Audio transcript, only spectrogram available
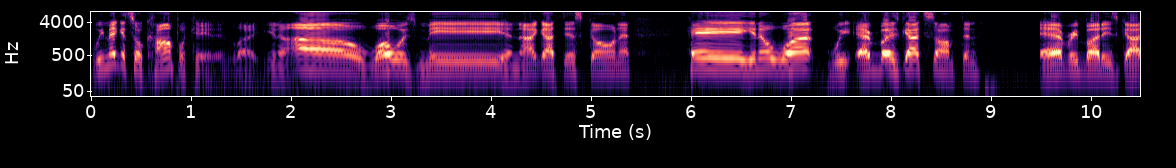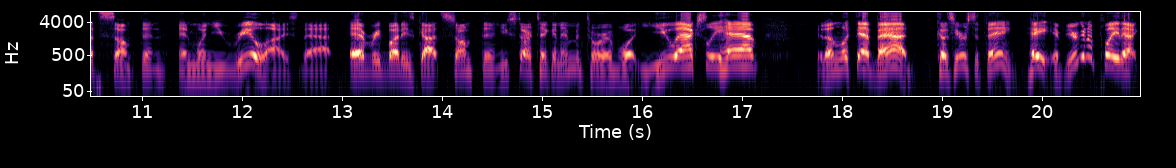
we make it so complicated, like you know, oh, woe is me, and I got this going. Hey, you know what? We everybody's got something Everybody's got something. And when you realize that everybody's got something, you start taking inventory of what you actually have. It doesn't look that bad. Because here's the thing hey, if you're going to play that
